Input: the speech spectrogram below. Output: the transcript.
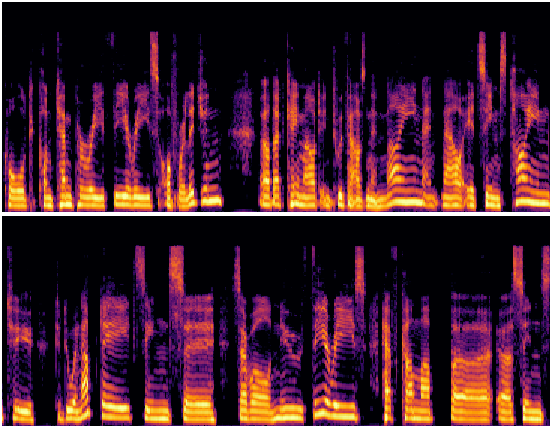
called Contemporary Theories of Religion. Uh, that came out in 2009, and now it seems time to to do an update since uh, several new theories have come up uh, uh, since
